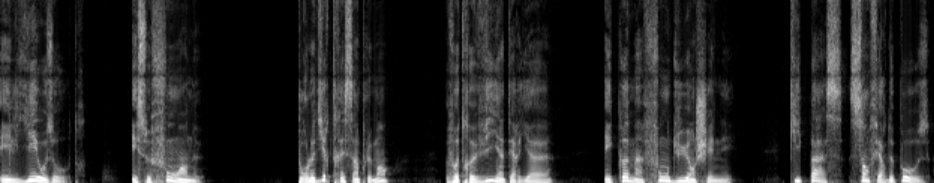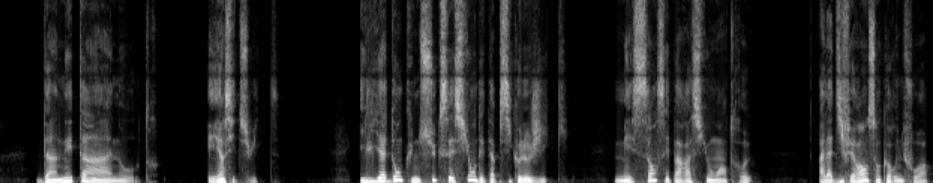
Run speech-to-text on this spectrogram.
est lié aux autres et se fond en eux. Pour le dire très simplement, votre vie intérieure est comme un fondu enchaîné qui passe sans faire de pause d'un état à un autre, et ainsi de suite. Il y a donc une succession d'états psychologiques, mais sans séparation entre eux, à la différence, encore une fois,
